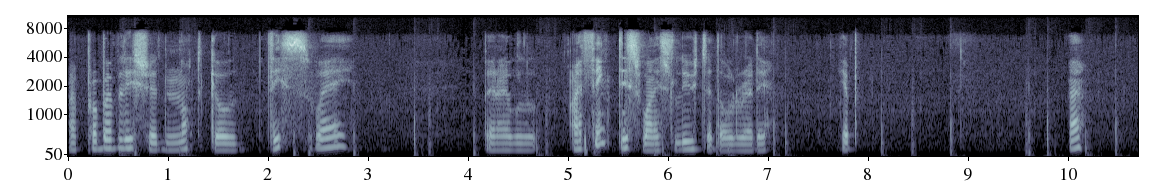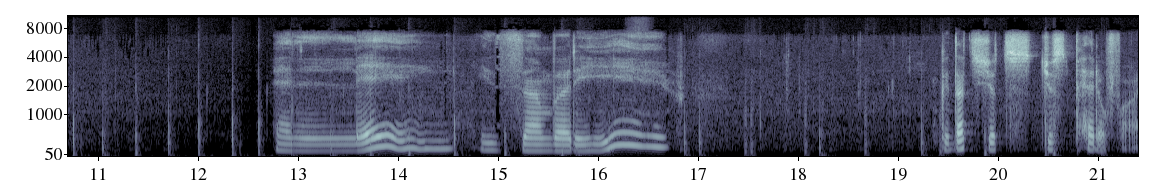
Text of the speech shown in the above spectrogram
I probably should not go this way, but I will. I think this one is looted already. Yep. Huh? Hello, is somebody here? Okay, that's just just pedophile.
